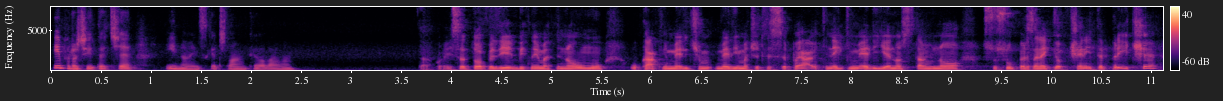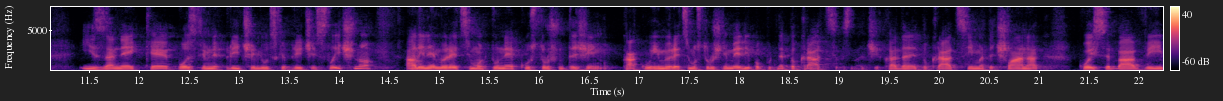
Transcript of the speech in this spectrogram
i pročitat će i novinske članke o vama. Tako I sad to opet je bitno imati na umu u kakvim medijima ćete se pojaviti. Neki mediji jednostavno su super za neke općenite priče i za neke pozitivne priče, ljudske priče i slično, ali nemaju recimo tu neku stručnu težinu, kakvu imaju recimo stručni mediji poput netokracije. Znači, kada netokracije imate članak koji se bavi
